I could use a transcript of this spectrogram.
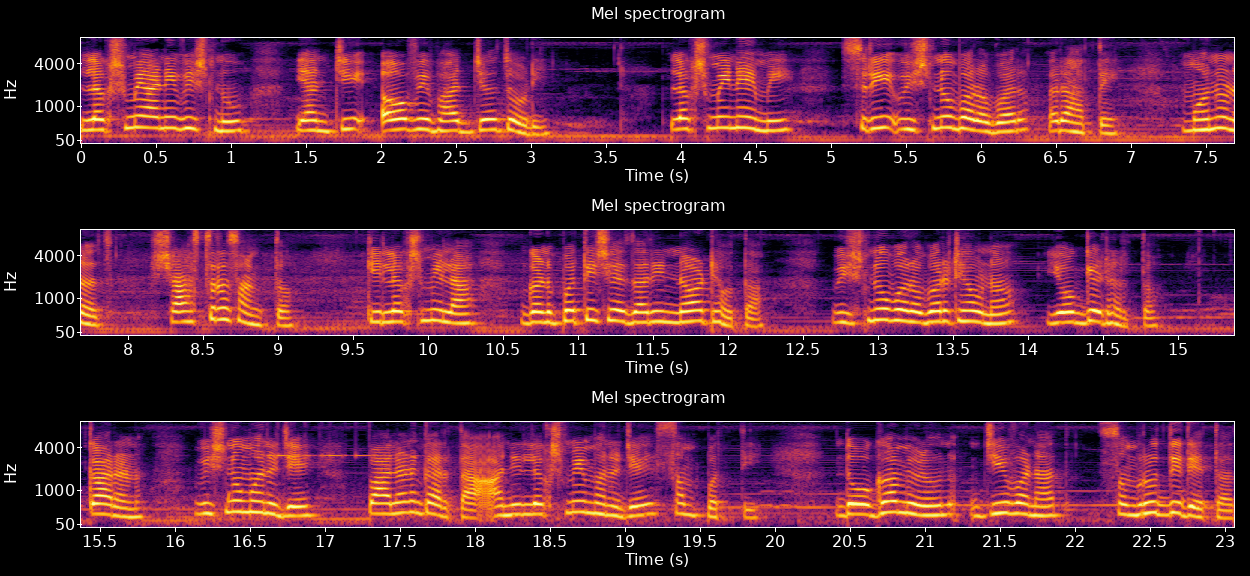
लक्ष्मी आणि विष्णू यांची अविभाज्य जोडी. लक्ष्मी नेहमी श्री विष्णूबरोबर राहते. म्हणूनच शास्त्र सांगतं की लक्ष्मीला गणपती शेजारी न ठेवता विष्णूबरोबर ठेवणं योग्य ठरतं. कारण विष्णू म्हणजे पालनकर्ता आणि लक्ष्मी म्हणजे संपत्ती. दोघं मिळून जीवनात समृद्धी देतात.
